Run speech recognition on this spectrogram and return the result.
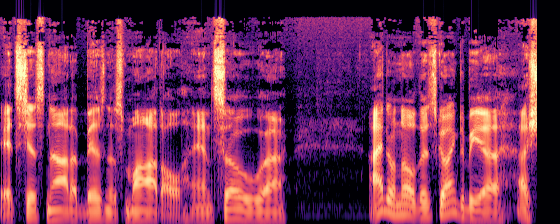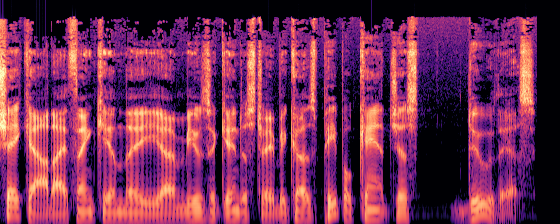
it's just not a business model. And so uh, I don't know. There's going to be a, a shakeout, I think, in the uh, music industry because people can't just do this.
